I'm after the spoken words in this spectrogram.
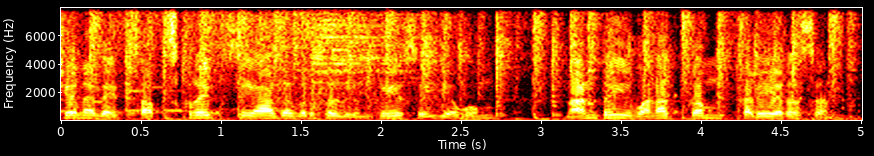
சேனலை சப்ஸ்கிரைப் செய்யாதவர்கள் இன்றே செய்யவும் நன்றி வணக்கம் கலையரசன்.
